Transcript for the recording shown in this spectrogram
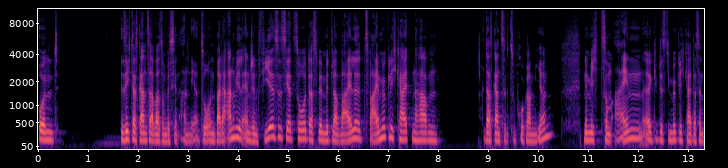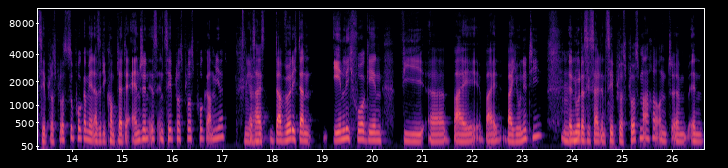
und sich das Ganze aber so ein bisschen annähert. So, und bei der Unreal Engine 4 ist es jetzt so, dass wir mittlerweile zwei Möglichkeiten haben, das Ganze zu programmieren. Nämlich zum einen äh, gibt es die Möglichkeit, das in C zu programmieren. Also die komplette Engine ist in C programmiert. Ja. Das heißt, da würde ich dann ähnlich vorgehen wie äh, bei, bei, bei Unity, äh, mhm. äh, nur dass ich es halt in C mache und ähm, in,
